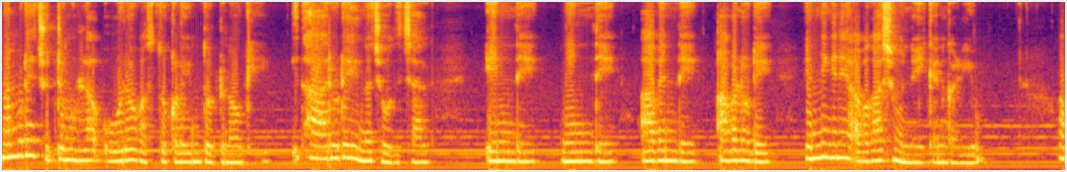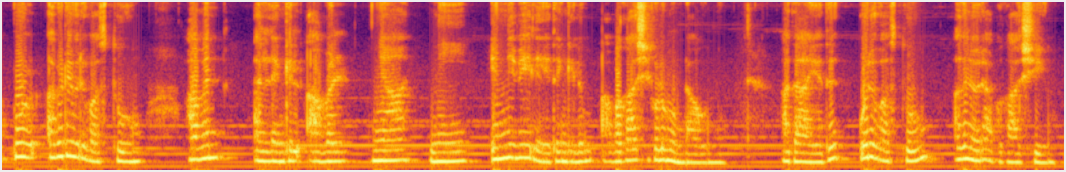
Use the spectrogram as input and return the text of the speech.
നമ്മുടെ ചുറ്റുമുള്ള ഓരോ വസ്തുക്കളെയും തൊട്ടുനോക്കി ഇതാരുടെ എന്ന് ചോദിച്ചാൽ എന്റെ നിന്റെ അവന്റെ അവളുടെ എന്നിങ്ങനെ അവകാശം ഉന്നയിക്കാൻ കഴിയും. അപ്പോൾ അവിടെ ഒരു വസ്തുവും അവൻ അല്ലെങ്കിൽ അവൾ ഞാൻ നീ എന്നിവയിൽ ഏതെങ്കിലും അവകാശികളും ഉണ്ടാവുന്നു. അതായത് ഒരു വസ്തുവും അതിനൊരു അവകാശിയും.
